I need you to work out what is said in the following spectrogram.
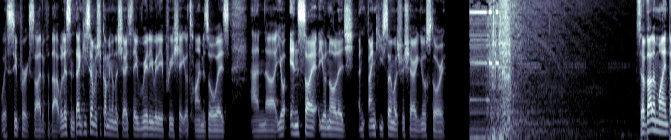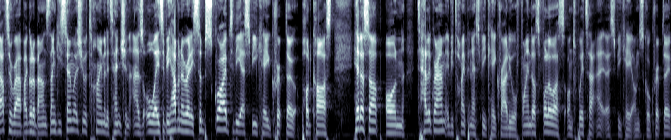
We're super excited for that. Well, listen, thank you so much for coming on the show today. Really, really appreciate your time as always and uh, your insight, your knowledge. And thank you so much for sharing your story. So, with that in mind, that's a wrap. I got to bounce. Thank you so much for your time and attention. As always, if you haven't already, subscribe to the SVK Crypto Podcast. Hit us up on Telegram. If you type in SVK Crowd, you will find us. Follow us on Twitter at SVK underscore crypto.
